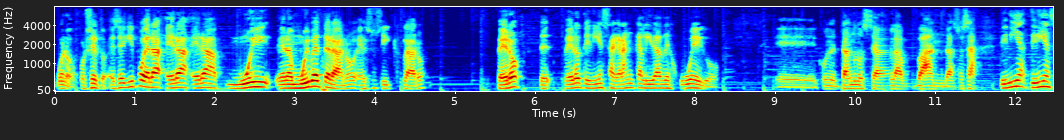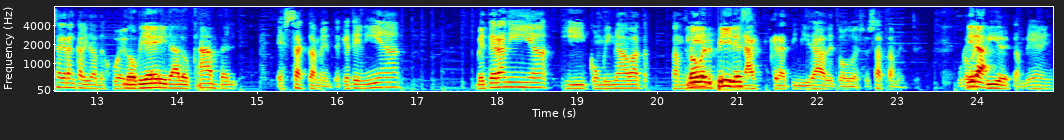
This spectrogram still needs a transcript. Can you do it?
bueno, por cierto, ese equipo era, era, era, muy, era muy veterano, eso sí, claro, pero, te- pero tenía esa gran calidad de juego, eh, conectándose a las bandas, o sea, tenía, tenía esa gran calidad de juego. Lo Vieira, lo Campbell. Exactamente, que tenía veteranía y combinaba también Robert Pires. la creatividad de todo eso, exactamente. Robert Mira. Pires también.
